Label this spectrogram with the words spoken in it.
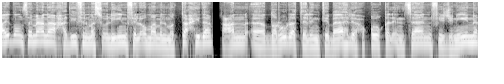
أيضا سمعنا حديث المسؤولين في الأمم المتحدة عن آه، ضرورة الانتباه لحقوق الإنسان في جنين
